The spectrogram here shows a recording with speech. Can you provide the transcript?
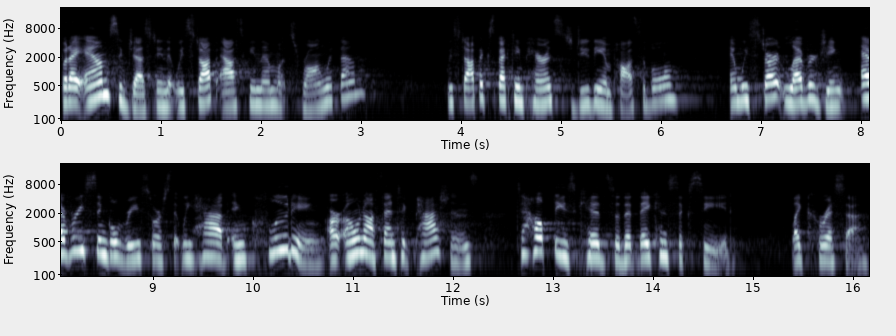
but I am suggesting that we stop asking them what's wrong with them, we stop expecting parents to do the impossible, and we start leveraging every single resource that we have, including our own authentic passions, to help these kids so that they can succeed, like Carissa.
